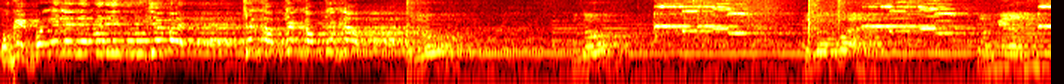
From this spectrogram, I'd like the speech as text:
Okey, panggilan daripada ibu pejabat. Cakap, cakap, cakap. Hello? Hello? Hello tuan. Kami dah jumpa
